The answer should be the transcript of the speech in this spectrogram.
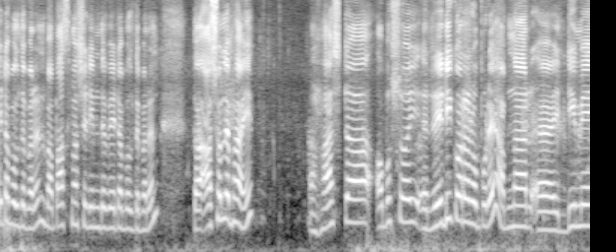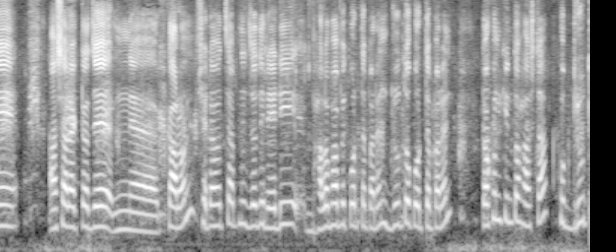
এটা বলতে পারেন, বা পাঁচ মাসে ডিম দেবে, এটা বলতে পারেন। তো আসলে ভাই, হাঁসটা অবশ্যই রেডি করার ওপরে আপনার ডিমে আসার একটা যে কারণ, সেটা হচ্ছে আপনি যদি রেডি ভালোভাবে করতে পারেন, দ্রুত করতে পারেন, তখন কিন্তু হাঁসটা খুব দ্রুত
